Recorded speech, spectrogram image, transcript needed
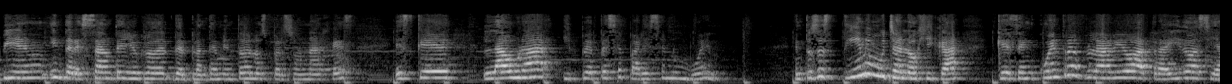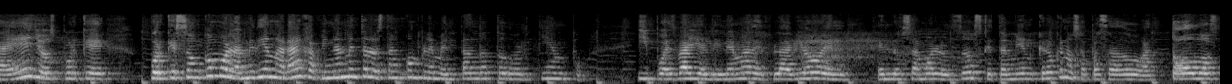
bien interesante, yo creo, del, del planteamiento de los personajes es que Laura y Pepe se parecen un buen. Entonces tiene mucha lógica que se encuentra Flavio atraído hacia ellos porque, porque son como la media naranja, finalmente lo están complementando todo el tiempo. Y pues vaya, el dilema de Flavio en, en Los amo a los dos, que también creo que nos ha pasado a todos.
